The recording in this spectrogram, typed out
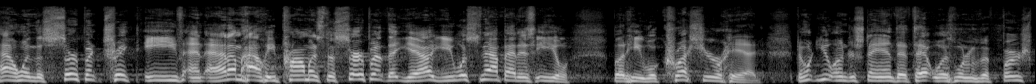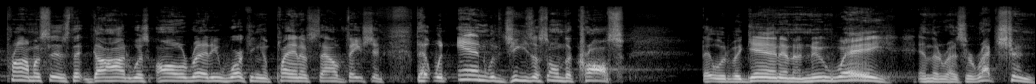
How when the serpent tricked Eve and Adam, how he promised the serpent that, yeah, you will snap at his heel, but he will crush your head. Don't you understand that that was one of the first promises that God was already working a plan of salvation that would end with Jesus on the cross, that would begin in a new way in the resurrection?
